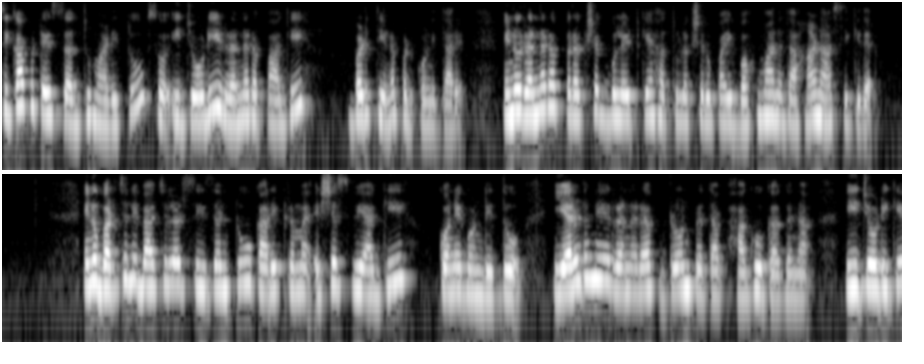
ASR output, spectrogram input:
ಸಿಕ್ಕಾಪಟ್ಟೆ ಸದ್ದು ಮಾಡಿತ್ತು. ಸೊ, ಈ ಜೋಡಿ ರನ್ನರ್ ಅಪ್ ಆಗಿ ಬಡ್ತಿಯನ್ನು ಪಡ್ಕೊಂಡಿದ್ದಾರೆ. ಇನ್ನು ರನ್ನರ್ ಅಪ್ ರಕ್ಷಕ್ ಬುಲೆಟ್ಗೆ ಹತ್ತು ಲಕ್ಷ ರೂಪಾಯಿ ಬಹುಮಾನದ ಹಣ ಸಿಕ್ಕಿದೆ. ಇನ್ನು ಭರ್ಜಲಿ ಬ್ಯಾಚುಲರ್ ಸೀಸನ್ ಟೂ ಕಾರ್ಯಕ್ರಮ ಯಶಸ್ವಿಯಾಗಿ ಕೊನೆಗೊಂಡಿದ್ದು, ಎರಡನೇ ರನ್ನರ್ ಅಪ್ ಡ್ರೋನ್ ಪ್ರತಾಪ್ ಹಾಗೂ ಗಗನ. ಈ ಜೋಡಿಗೆ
